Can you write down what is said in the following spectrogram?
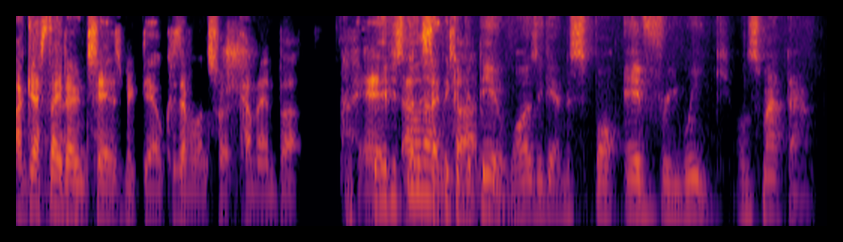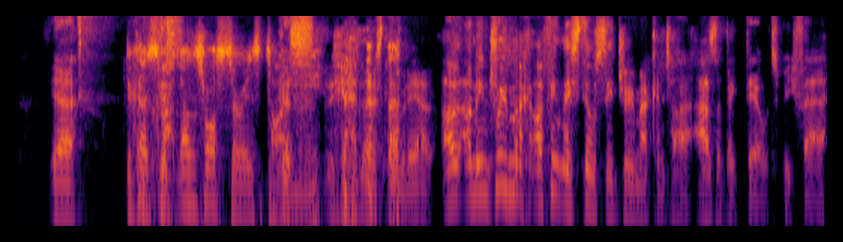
I guess they Um, don't see it as a big deal because everyone saw it coming. But, But it- if it's not that same big of a deal, why is he getting a spot every week on SmackDown? yeah, Because Because- SmackDown's roster is tiny. because yeah, there's nobody else. I, I mean, Drew. Mac, I think they still see Drew McIntyre as a big deal. To be fair,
